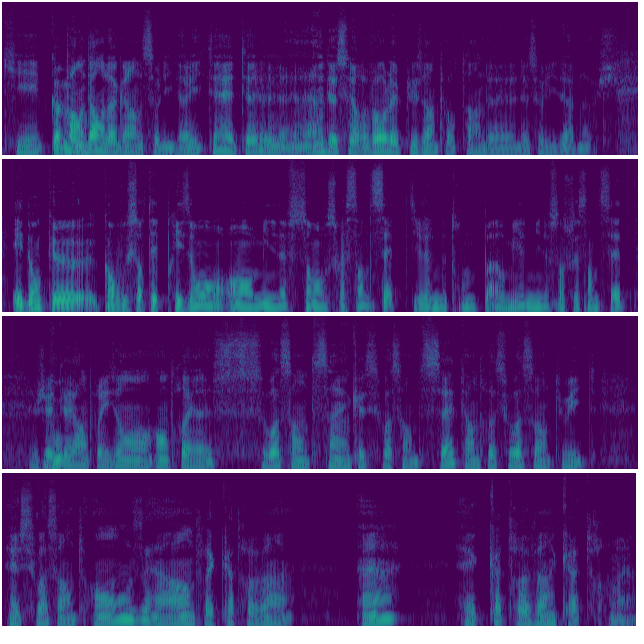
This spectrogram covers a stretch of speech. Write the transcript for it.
qui, Comme pendant vous. la grande solidarité, était un des cerveaux les plus importants de, de Solidarność. Et donc, euh, quand vous sortez de prison en 1967, si je ne me trompe pas, au milieu de 1967, j'étais vous... en prison entre 65 et 67, entre 68 et 71, entre 81 84. Voilà.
